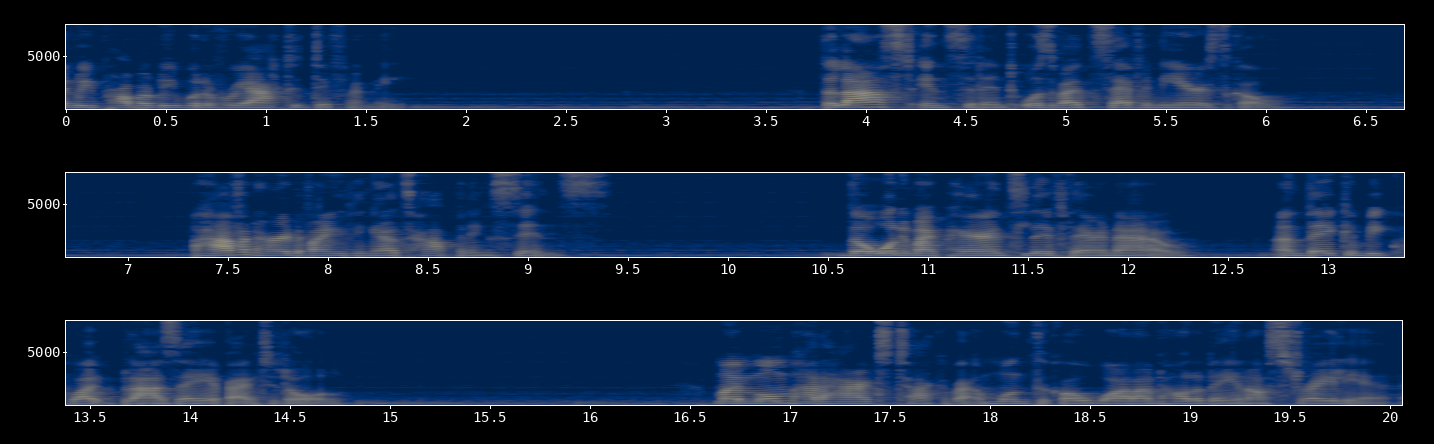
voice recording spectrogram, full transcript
then we probably would have reacted differently. The last incident was about seven years ago. I haven't heard of anything else happening since. Though only my parents live there now, and they can be quite blase about it all. My mum had a heart attack about a month ago while on holiday in Australia,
